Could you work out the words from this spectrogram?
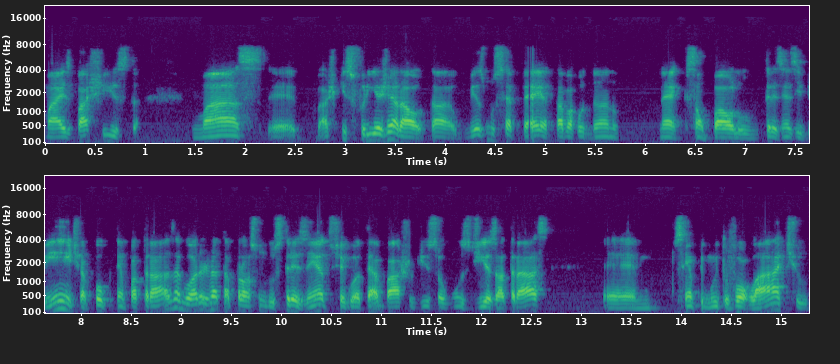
mais baixista. Mas é, acho que esfria geral, tá? Mesmo o CPEA estava rodando, né? São Paulo 320 há pouco tempo atrás, agora já está próximo dos 300, chegou até abaixo disso alguns dias atrás. É, sempre muito volátil.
